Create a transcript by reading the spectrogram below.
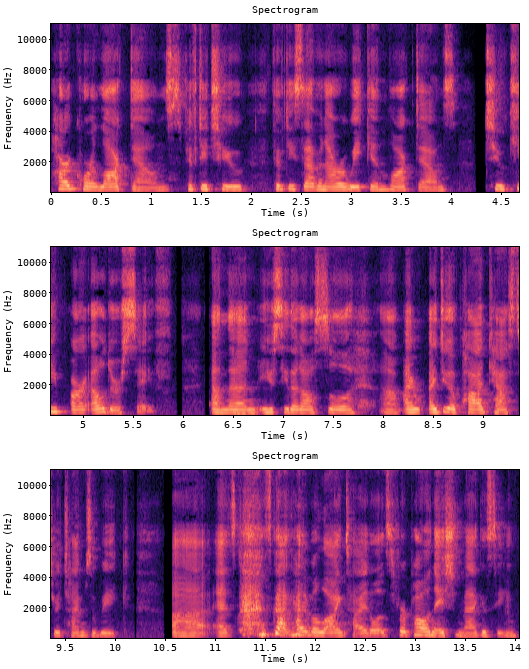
hardcore lockdowns, 52, 57 hour weekend lockdowns to keep our elders safe. And then mm-hmm. you see that also, um, I, I, do a podcast three times a week. Uh, it's, it's got kind of a long title. It's for Pollen Nation Magazine,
